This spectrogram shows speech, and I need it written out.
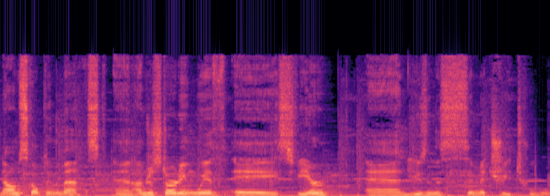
Now I'm sculpting the mask, and I'm just starting with a sphere and using the symmetry tool,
